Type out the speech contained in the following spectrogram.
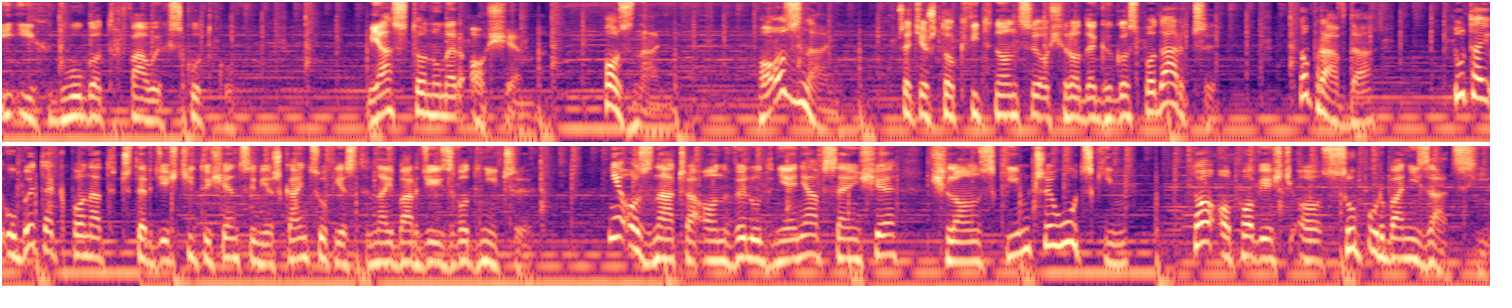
i ich długotrwałych skutków. Miasto numer 8. Poznań. Poznań? Przecież to kwitnący ośrodek gospodarczy. To prawda. Tutaj ubytek ponad 40 tysięcy mieszkańców jest najbardziej zwodniczy. Nie oznacza on wyludnienia w sensie śląskim czy łódzkim. To opowieść o suburbanizacji.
